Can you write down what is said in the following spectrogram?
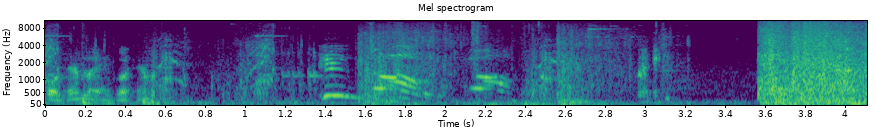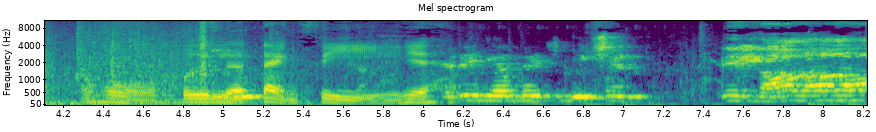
กดให้ใหม่กดให้ใหม่ โอ้โห ปืนเหลือแต่งสี่เฮียไม่ได้ยังไม่มีฉันนี่รอรอรอ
